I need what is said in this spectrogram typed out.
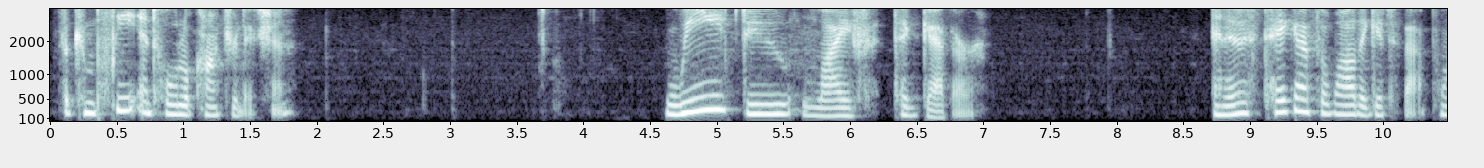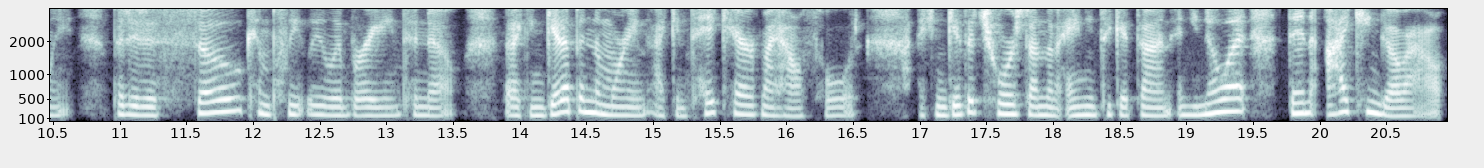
It's a complete and total contradiction. We do life together. And it has taken us a while to get to that point, but it is so completely liberating to know that I can get up in the morning, I can take care of my household, I can get the chores done that I need to get done. And you know what? Then I can go out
